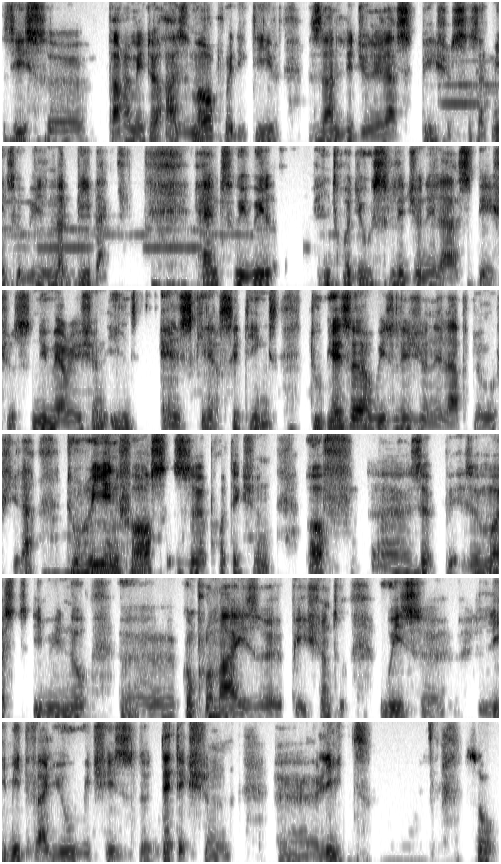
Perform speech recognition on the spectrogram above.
this uh, parameter as more predictive than Legionella species. So that means we will not be back. And we will introduce Legionella species numeration in healthcare settings together with Legionella pneumophila to reinforce the protection of uh, the, the most immunocompromised uh, patient with uh, limit value, which is the detection uh, limit. So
